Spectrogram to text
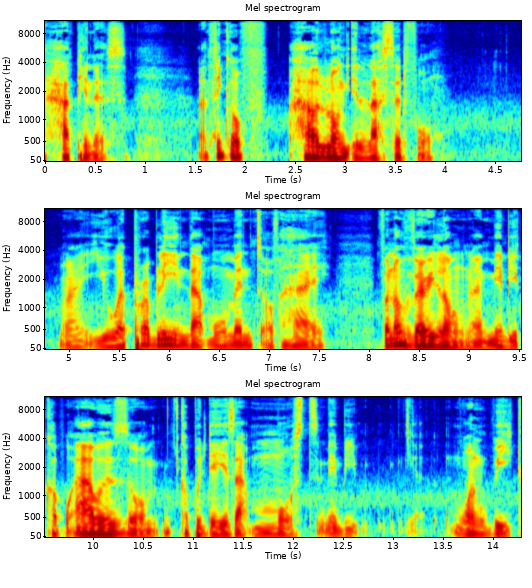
happiness and think of how long it lasted for right? You were probably in that moment of high for not very long right? maybe a couple hours or a couple days at most maybe one week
